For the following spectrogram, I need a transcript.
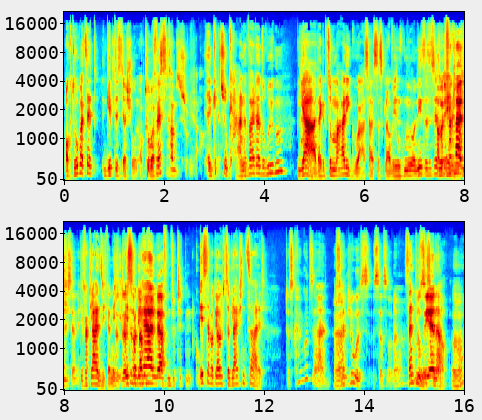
Oktoberzeit gibt es ja schon. Oktoberfest. haben sie schon, ja. Äh, gibt es schon Karneval da drüben? Ja, da gibt es so Mardi Gras, heißt das, glaube ich, in New Orleans. Das ist ja Aber so die ähnlich. verkleiden sich da nicht. Die verkleiden sich da nicht. Das ist, ist, aber, glaube Perlen werfen für Titten. ich, ist aber, glaube ich, zur gleichen Zeit. Das kann gut sein. Ja. St. Louis ist das, oder? St. Louis, Louisiana. genau. Mhm.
